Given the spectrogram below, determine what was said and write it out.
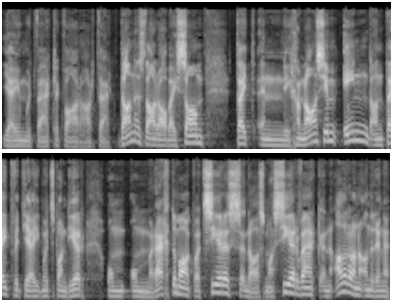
Jy moet werklik waar hard werk. Dan is daar daarbey saam tyd in die gimnasium en dan tyd wat jy moet spandeer om om reg te maak wat seer is en daar's masseerwerk en allerlei ander dinge.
